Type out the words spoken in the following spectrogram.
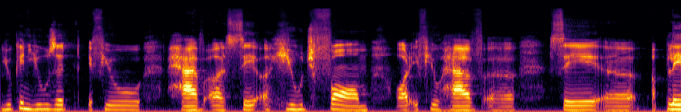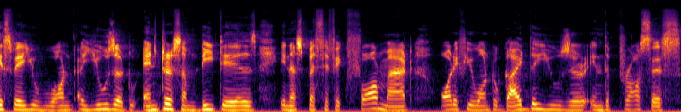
You can use it if you have a say a huge form or if you have uh, say uh, a place where you want a user to enter some details in a specific format or if you want to guide the user in the process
